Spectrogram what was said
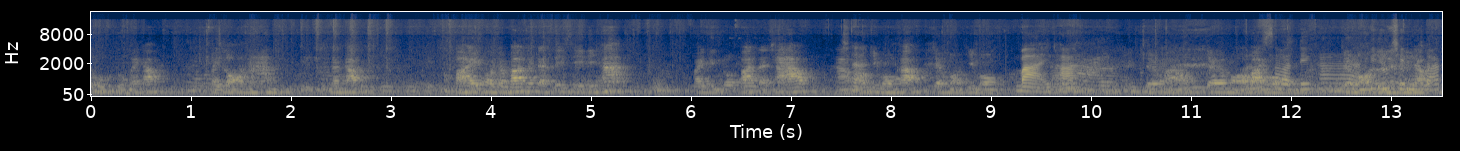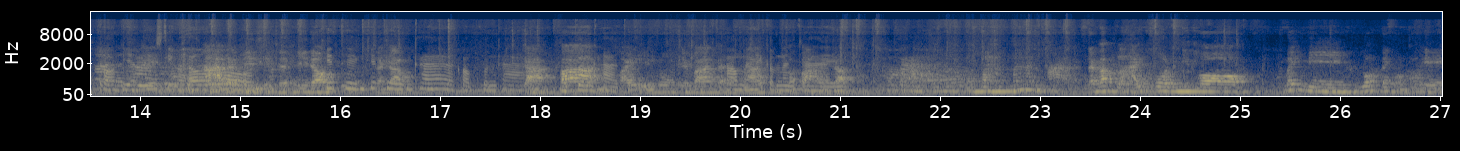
ตรู่ถูกไหมครับ ไปรอนานนะครับ ไปออกจากบ้านตั้งแต่ตีสี่ตีห้าไปถึงโรงพยาบาลแต่เช้า หาหมอใช่กี่โมงครับ เจอหมอกี่โมง บ่ายค่ะ เจอหมอ เจอหมอบ่ายโมงสวัสดีค่ะเจอหมอพี่กี่ชินนาทีวัตรพอเพียงที่สิบโลห้านาทีสิบนาทีเนาะคิดถึงคิดนะถึรับงค่ะ ขอบคุณค่ะจากขอบบ้าคุณนค่ะไปถึงโรงพยาบาลแต่ละเข้ามาให้กำลังใจครับลำบากมากนะครับ หลายคนพอไม่มีรถเป็นของตัวเอง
